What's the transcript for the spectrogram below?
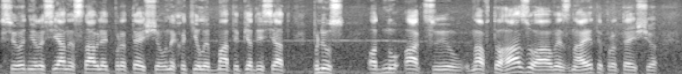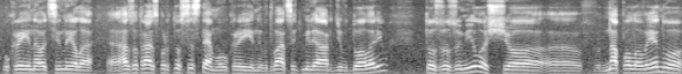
Сьогодні росіяни ставлять про те, що вони хотіли б мати 50 плюс одну акцію Нафтогазу. А ви знаєте про те, що Україна оцінила е, газотранспортну систему України в 20 мільярдів доларів. То зрозуміло, що е, наполовину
